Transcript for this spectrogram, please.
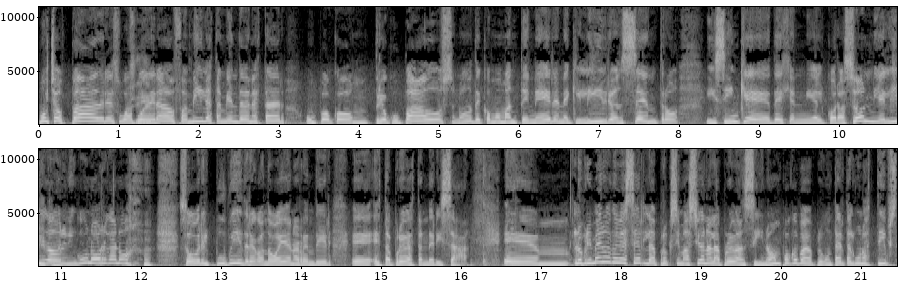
Muchos padres o apoderados, familias también deben estar un poco mm, preocupados, ¿no? De cómo mantener en equilibrio, en centro y sin que dejen ni el corazón, ni el hígado, ni ningún órgano sobre el pupitre cuando vayan a rendir eh, esta prueba estandarizada. Em, lo primero debe ser la aproximación a la prueba en sí, ¿no? Un poco para preguntarte algunos tips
